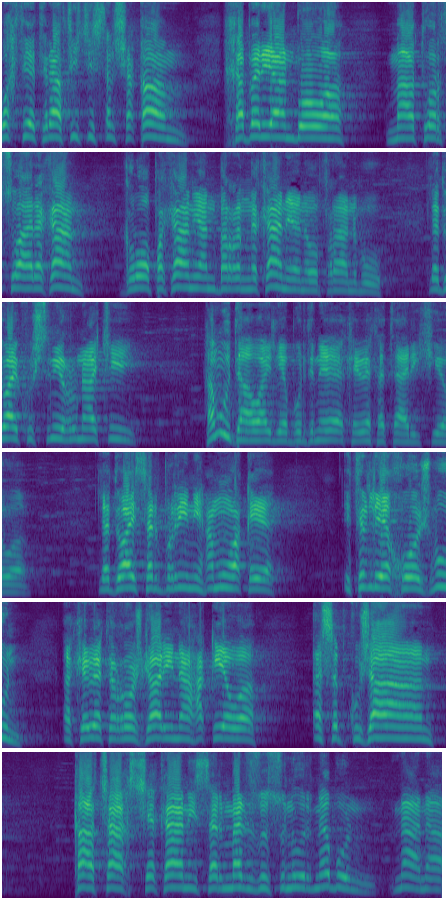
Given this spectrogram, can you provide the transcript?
وەختێ ترافیکی سەر شەقام خەبەریان بۆوە ماتۆڕ سوارەکان گڵۆپەکانیان بە ڕەنگەکانیانەوە فرانبوو لە دوای کوشتنی ڕووناکی هەموو داوای لێبوردنێ ئەکەوێتە تاریکیەوە لە دوای سەربڕینی هەموو وەقێ ئیتر لێ خۆش بوون ئەکەوێتە ڕۆژگاری ناحەقیەوە ئەسپ کوژان قاچاخچیەکانی سەر مەرز و سنور نەبوون نا نا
